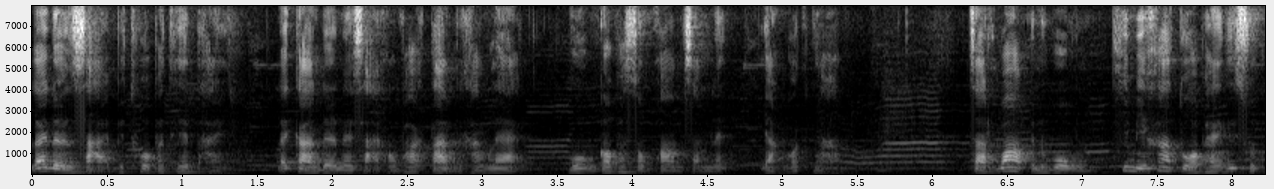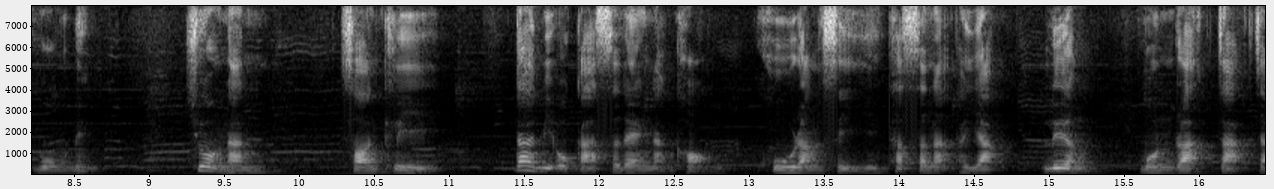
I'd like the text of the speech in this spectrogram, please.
และเดินสายไปทั่วประเทศไทย และการเดินในสายของภาคใต้เป็นครั้งแรก วงก็ประสบความสำเร็จอย่างงดงาม จัดว่าเป็นวงที่มีค่าตัวแพงที่สุดวงหนึ่ง ช่วงนั้นซอนคลีได้มีโอกาสแสดงหนังของครูรังสีทัศนพยักษ์เรื่องมนรักจากใจ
